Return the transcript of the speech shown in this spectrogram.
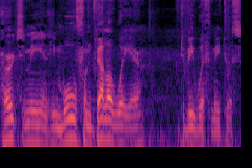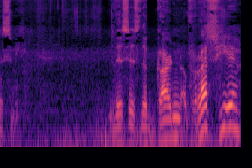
hurts me and he moved from Delaware to be with me, to assist me. This is the garden of rest here.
